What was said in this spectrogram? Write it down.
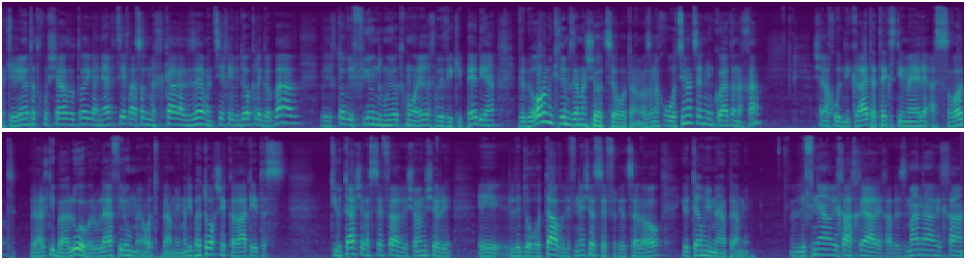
מכירים את התחושה הזאת? רגע, אני רק צריך לעשות מחקר על זה ואני צריך לבדוק לגביו ולכתוב אפיון דמויות כמו ערך בוויקיפדיה, וברוב המקרים זה מה שעוצר אותנו. אז אנחנו רוצים לצאת מנקודת הנחה שאנחנו עוד נקרא את הטקסטים האלה עשרות, ואל תיבהלו, אבל אולי אפילו מאות פעמים. אני בטוח שקראתי את הטיוטה של הספר הראשון שלי אה, לדורותיו, לפני שהספר יצא לאור, יותר ממאה פעמים. לפני העריכה, אחרי העריכה, בזמן העריכה,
